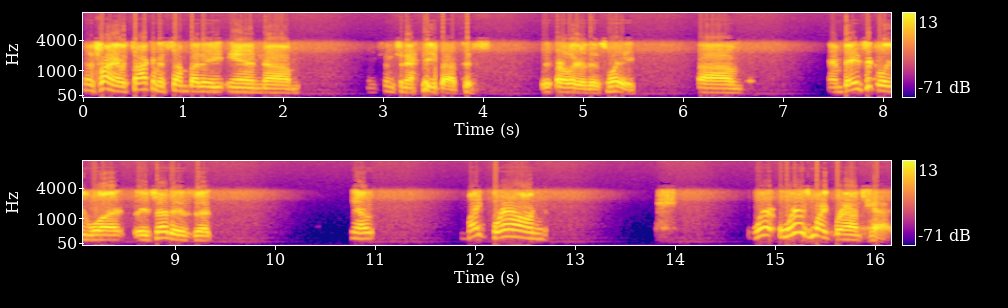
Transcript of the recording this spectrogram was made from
It's funny. I was talking to somebody in, um, in Cincinnati about this earlier this week, um, and basically what they said is that you know Mike Brown. Where, where's Mike Brown's head?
